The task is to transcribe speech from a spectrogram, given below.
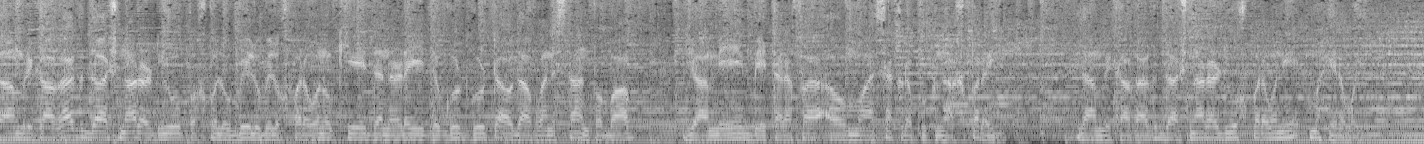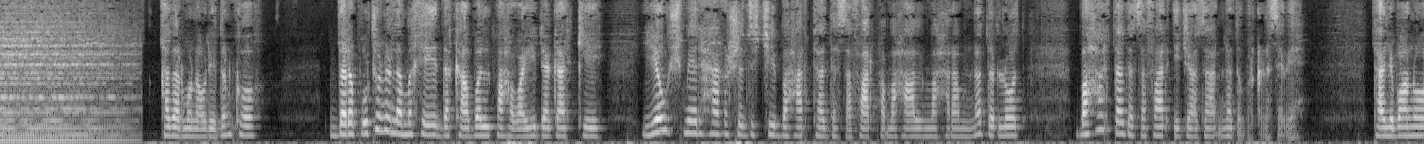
د امریکا غږ د آشنا رادیو په خپلو بیلو بیلو خبرونو کې د نړۍ د ګډ ګډ او د افغانستان په باب جامع به طرفه او موثق راپورټونه خبري د امریکا غږ د آشنا رادیو خبرونه مهیروي قدر منوریدونکو د راپورټونو لمخې د کابل په هوایي ډګر کې یو شمیر هغه شذ چې بهر ته د سفر په محل محرم نه درلود بهر ته د سفر اجازه نه ورکړه شوې طالبانو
